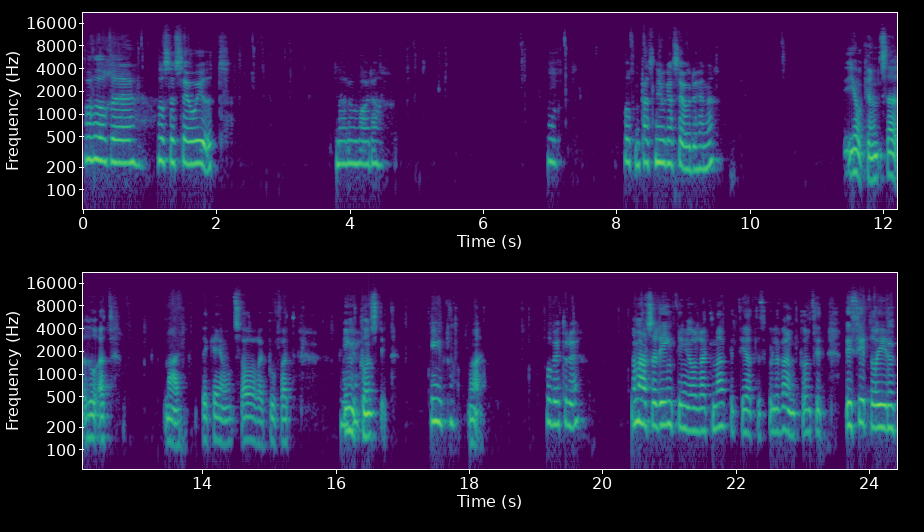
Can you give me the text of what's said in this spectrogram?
Och hur, eh, hur ser Zoe ut? När de var där? Hur, hur pass noga såg du henne? Jag kan inte säga hur att... Nej, det kan jag inte svara dig på för att Nej. inget konstigt. Inget, Nej hur vet du det? Nej, men alltså det är ingenting jag har lagt märke till att det skulle vara något konstigt. Vi sitter i en,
